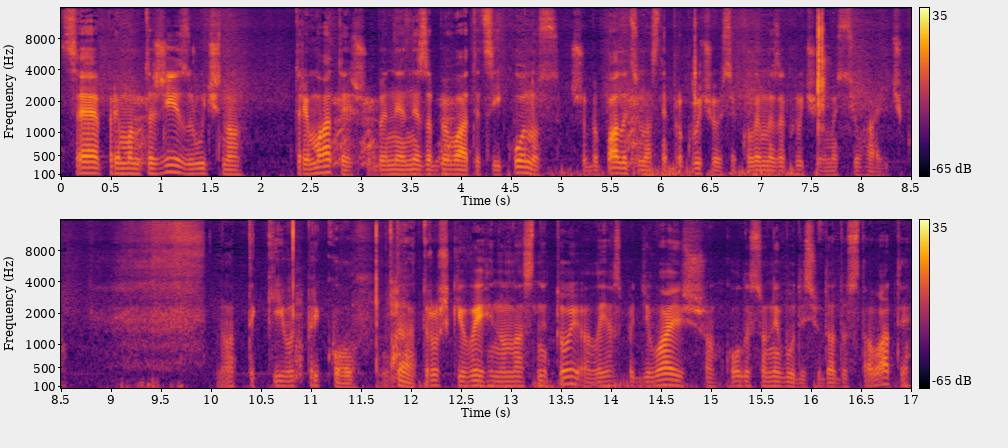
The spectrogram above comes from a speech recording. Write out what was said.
Це при монтажі зручно тримати, щоб не, не забивати цей конус, щоб палець у нас не прокручувався, коли ми закручуємо цю гаєчку. Ну, От такий от прикол. Да, трошки вигін у нас не той, але я сподіваюся, що колесо не буде сюди доставати,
